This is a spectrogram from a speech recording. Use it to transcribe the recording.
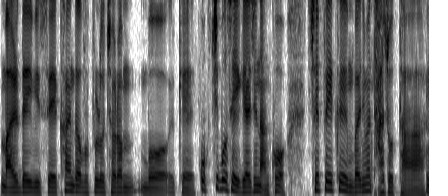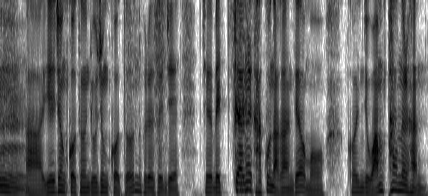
마일스 데이비스의 Kind of Blue처럼 뭐 이렇게 꼭 집어서 얘기하진 않고 챗 베이커의 음반이면 다 좋다. 음. 아, 예전 거든 요즘 거든 그래서 이제 제가 몇 장을 갖고 나가는데요. 뭐 거의 이제 완판을 한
